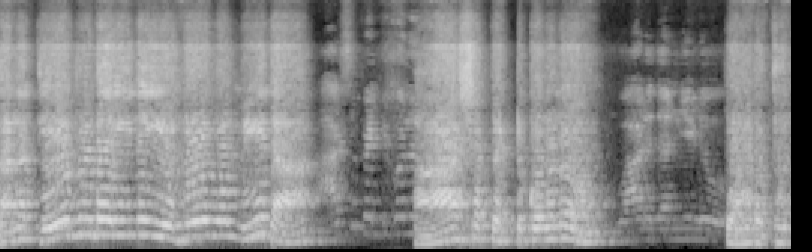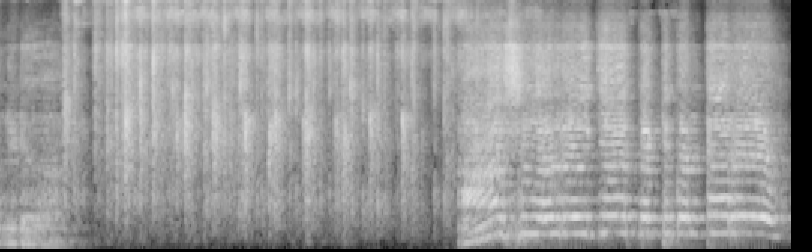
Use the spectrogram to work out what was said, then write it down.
తన దేవుడైన యెహోవా మీద. ఆశ పెట్టుకొని. వాడు ధన్యుడు. ఆశ ఎవరైతే పెట్టుకుంటారో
